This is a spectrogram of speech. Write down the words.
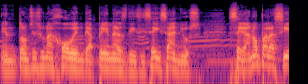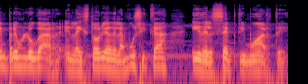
entonces una joven de apenas 16 años, se ganó para siempre un lugar en la historia de la música y del séptimo arte.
